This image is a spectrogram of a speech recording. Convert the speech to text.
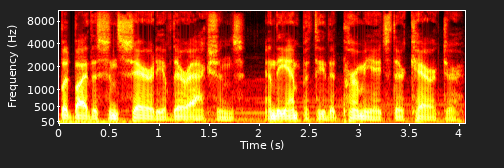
but by the sincerity of their actions and the empathy that permeates their character.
